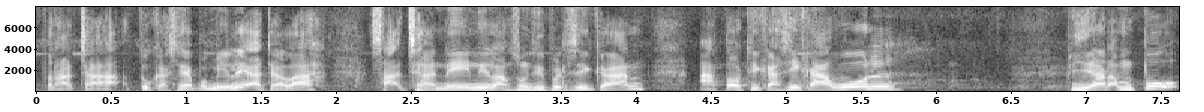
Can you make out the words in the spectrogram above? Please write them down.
teracak. Tugasnya pemilik adalah sakjane ini langsung dibersihkan atau dikasih kawul biar empuk.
